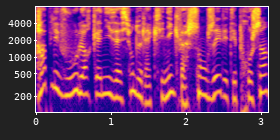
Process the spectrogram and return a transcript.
Rappelez-vous, l'organisation de la clinique va changer l'été prochain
